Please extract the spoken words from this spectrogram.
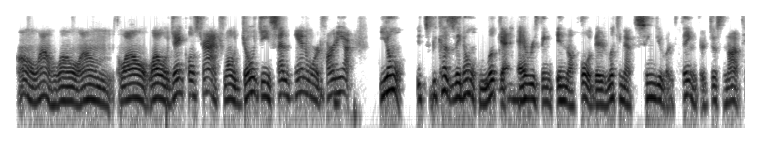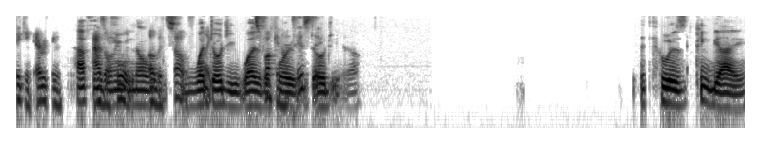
oh wow well um well well J Cole's trash. Well joji sent the n-word hardy you don't it's because they don't look at everything in the whole they're looking at singular thing they're just not taking everything Half as a whole even know of itself. what Like, Joji was before autistic. Joji. You know, who was pink guy?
